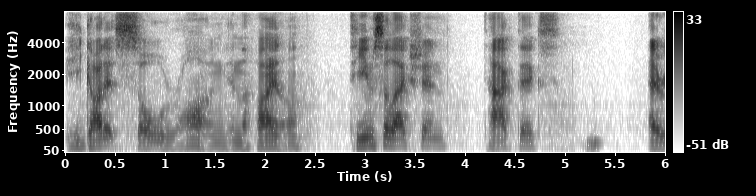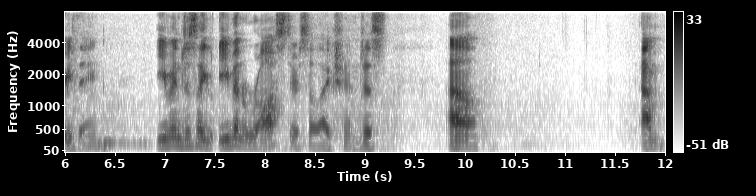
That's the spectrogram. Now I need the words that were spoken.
he got it so wrong in the final. Team selection, tactics, everything. Even just like even roster selection. Just I don't know. I'm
